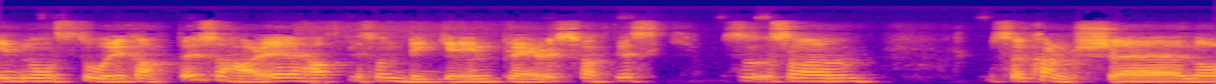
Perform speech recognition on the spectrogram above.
i noen store kamper så har de hatt litt sånn big game players, faktisk. Så, så, så kanskje nå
